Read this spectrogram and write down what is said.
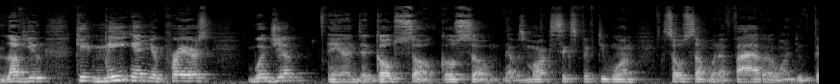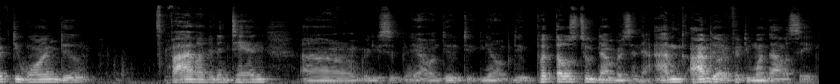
love you. Keep me in your prayers, would you? And uh, go sow go sow that was mark 651 so something with a five and a one. Do 51 do 510 um you know do, do you know do, put those two numbers in there. I'm i'm doing a 51 dollar seed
